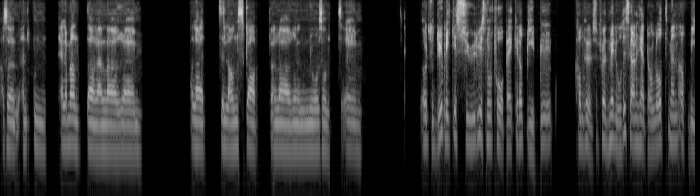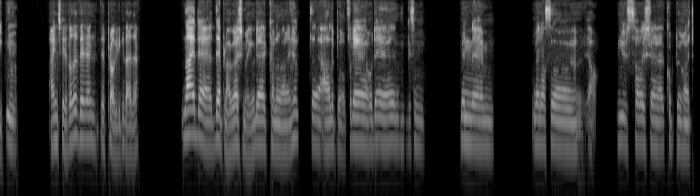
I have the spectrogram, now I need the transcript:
altså enten elementer eller ehm, eller et landskap eller noe sånt. Og Så du blir ikke sur hvis noen påpeker at beaten kan høres ut For melodisk er det en helt annen låt, men at beaten er inspirert av det, det, det plager ikke deg, det? Nei, det, det plager ikke meg, og det kan jeg være helt eh, ærlig på. For det, og det er liksom Men, eh, men altså, ja. Muse har ikke copyright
